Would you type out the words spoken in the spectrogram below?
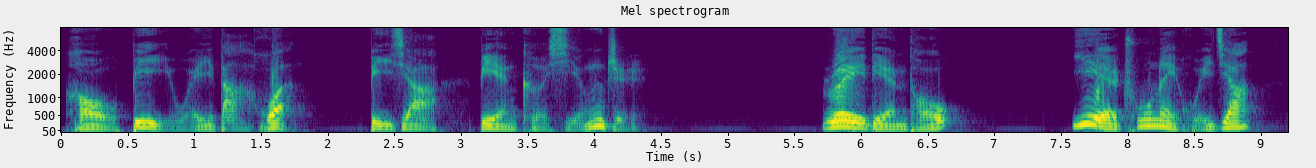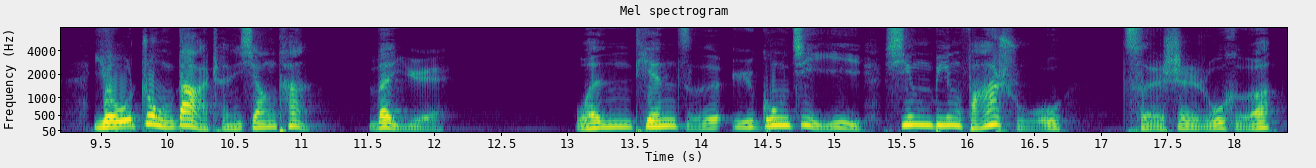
后必为大患。陛下便可行之。”瑞点头。夜出内回家，有众大臣相探，问曰：“闻天子与公计议兴兵伐蜀，此事如何？”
